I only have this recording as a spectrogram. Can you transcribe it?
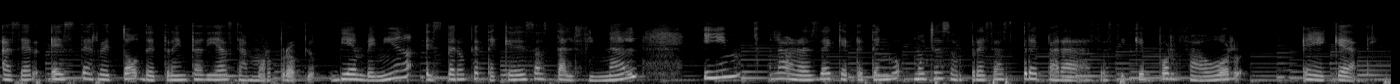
hacer este reto de 30 días de amor propio. Bienvenida, espero que te quedes hasta el final y la verdad es de que te tengo muchas sorpresas preparadas, así que por favor eh, quédate.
